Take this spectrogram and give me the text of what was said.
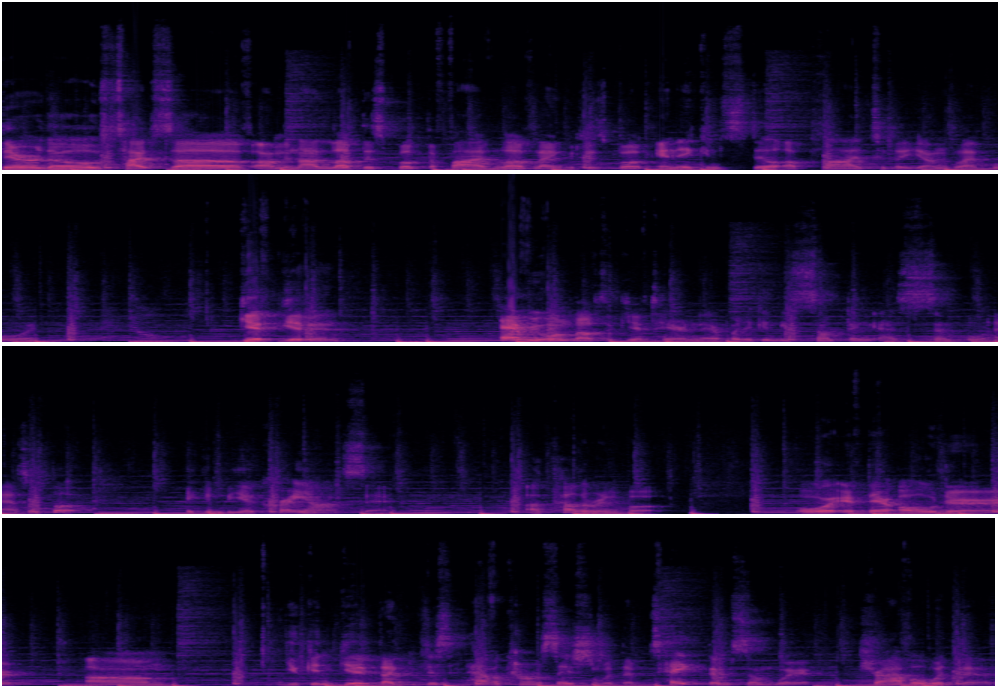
there are those types of, um, and I love this book, the Five Love Languages book, and it can still apply to the young black boy. Gift giving. Everyone loves a gift here and there, but it can be something as simple as a book. It can be a crayon set, a coloring book, or if they're older, um, you can give like just have a conversation with them, take them somewhere, travel with them,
